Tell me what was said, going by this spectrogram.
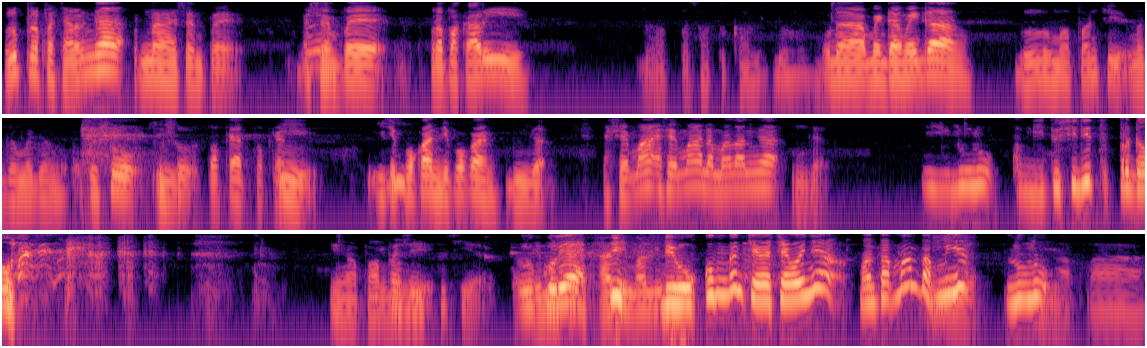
Lu pernah pacaran enggak? pernah SMP SMP berapa kali? berapa? Satu kali doang. Udah megang-megang. belum apaan sih? Megang-megang. Susu, susu, toket, toket. ih Cipokan, cipokan. enggak SMA, SMA ada mantan enggak? enggak Ih, lu lu kok gitu sih dit pergaulan. ya nggak apa-apa sih. gitu sih ya Lu Emang kuliah, alim, ih, alim. dihukum kan cewek-ceweknya mantap-mantap nih ya. Iya. Lu lu. Apa?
